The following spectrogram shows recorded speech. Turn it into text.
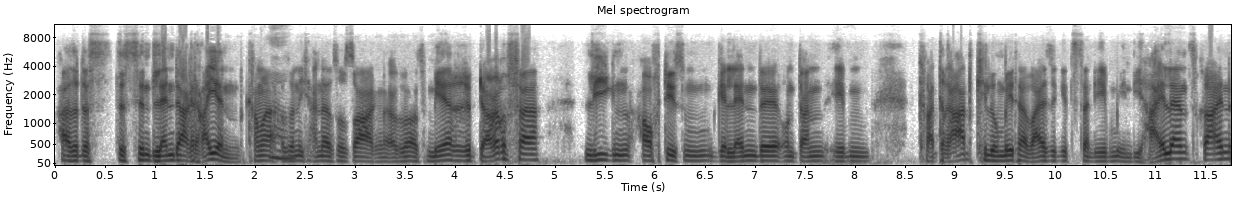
also das, das sind Ländereien, kann man ja. also nicht anders so sagen. Also, also mehrere Dörfer liegen auf diesem Gelände und dann eben Quadratkilometerweise geht es dann eben in die Highlands rein,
